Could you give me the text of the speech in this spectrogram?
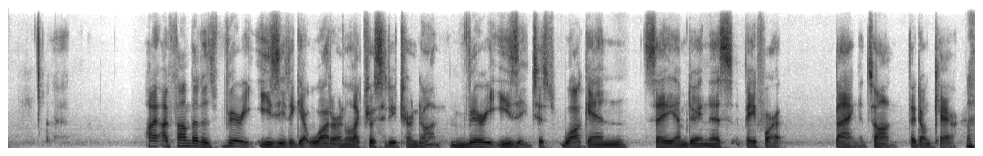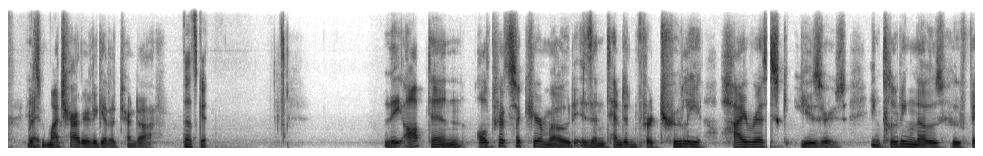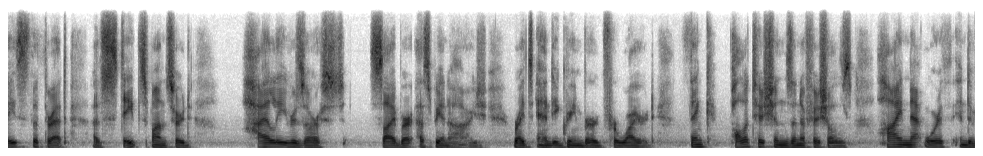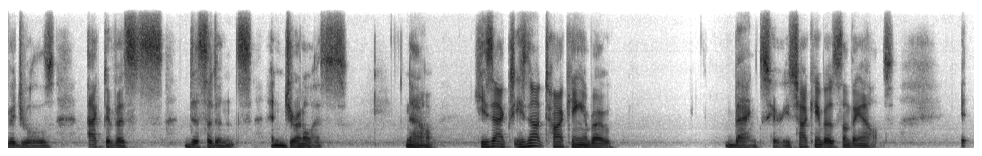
I, I found that it's very easy to get water and electricity turned on. Very easy. Just walk in, say, I'm doing this, pay for it. Bang, it's on. They don't care. It's much harder to get it turned off. That's good. The opt in ultra secure mode is intended for truly high risk users, including those who face the threat of state sponsored, highly resourced cyber espionage, writes Andy Greenberg for Wired. Think politicians and officials, high net worth individuals, activists, dissidents, and journalists. Now, he's actually he's not talking about banks here. He's talking about something else. It-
